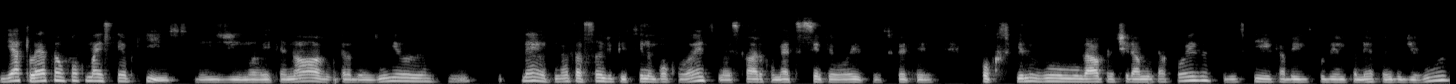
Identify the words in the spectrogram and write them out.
E atleta há um pouco mais tempo que isso, desde 99 para 2000, né? Natação de piscina um pouco antes, mas claro, com 1,68m, 50 e poucos quilos, não, dava para tirar muita coisa, por isso que acabei descobrindo também a corrida de rua.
